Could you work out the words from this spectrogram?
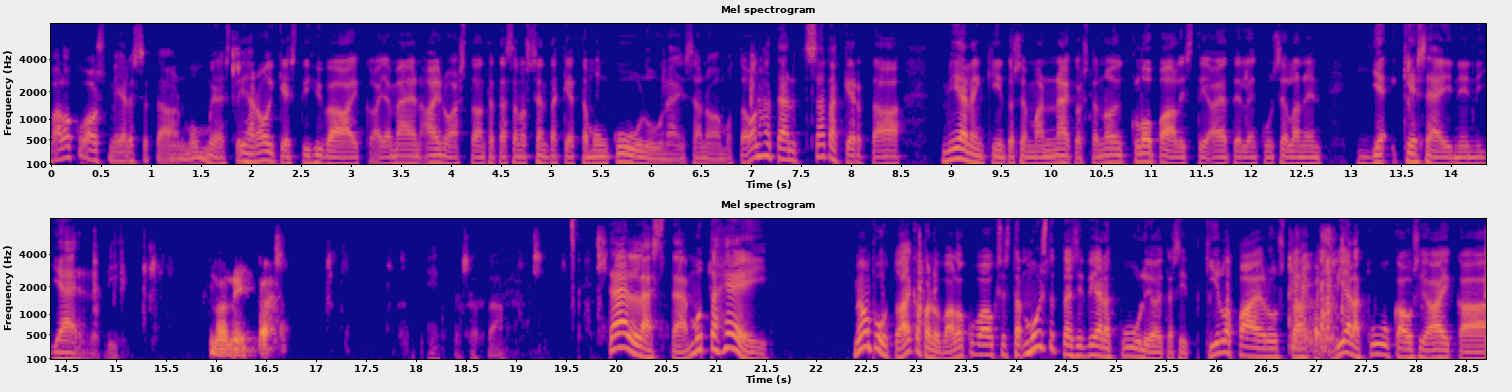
valokuvausmielessä tämä on mun mielestä ihan oikeasti hyvä aikaa, ja mä en ainoastaan tätä sano sen takia, että mun kuuluu näin sanoa, mutta onhan tämä nyt sata kertaa mielenkiintoisemman näköistä noin globaalisti ajatellen kuin sellainen jä- kesäinen järvi. No niinpä. Että tota, tällaista, mutta hei, me on puhuttu aika paljon valokuvauksesta. Muistuttaisin vielä kuulijoita sit kilpailusta, vielä kuukausi aikaa,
